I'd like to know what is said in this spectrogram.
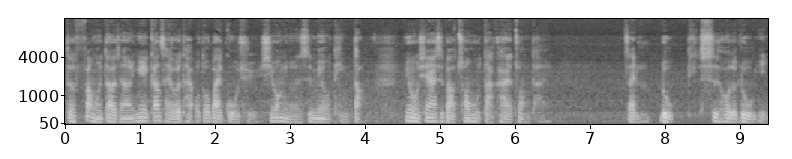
的范围到底怎样，因为刚才有一台我都拜过去，希望你们是没有听到，因为我现在是把窗户打开的状态，在录事后的录音。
